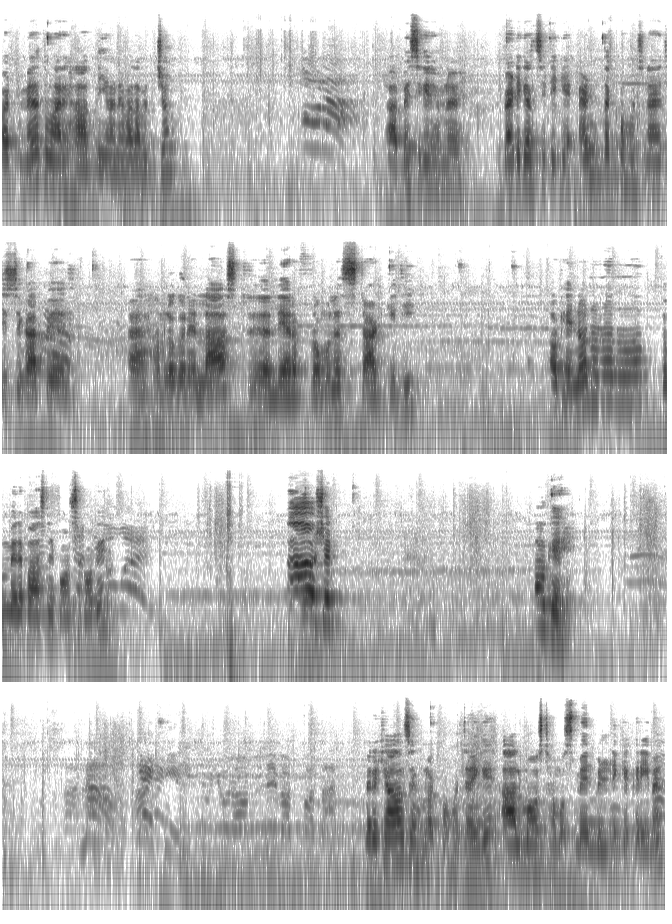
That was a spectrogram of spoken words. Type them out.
but मैं तुम्हारे हाथ नहीं आने वाला, बच्चों। बेसिकली हमने वेटिकन सिटी के एंड तक पहुँचना है जिस जगह पे आ, हम लोगों ने last layer of Romulus start की थी। Okay no no no no तुम मेरे पास नहीं पहुँच सकोगे। ओके मेरे ख्याल से हम लोग पहुँच जाएँगे। ऑलमोस्ट हम उस मेन बिल्डिंग के करीब हैं।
